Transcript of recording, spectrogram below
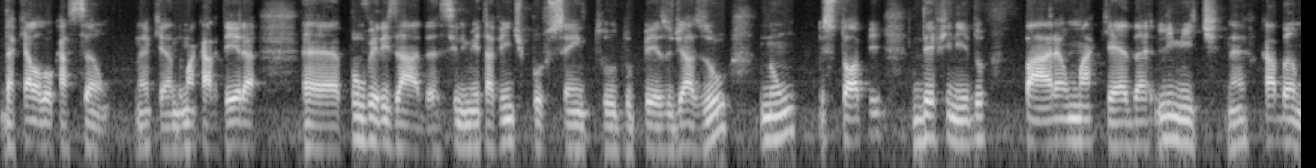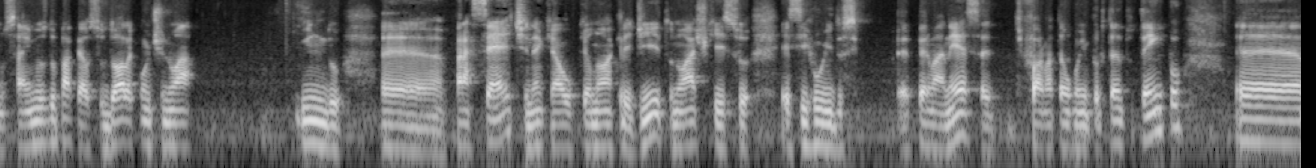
daquela alocação, né, que é de uma carteira eh, pulverizada, se limita a 20% do peso de azul, num stop definido para uma queda limite. Né? Acabamos, saímos do papel. Se o dólar continuar indo é, para 7, né, que é algo que eu não acredito, não acho que isso, esse ruído se, é, permaneça de forma tão ruim por tanto tempo, é,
